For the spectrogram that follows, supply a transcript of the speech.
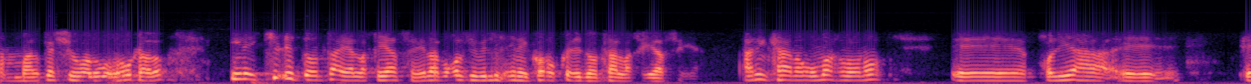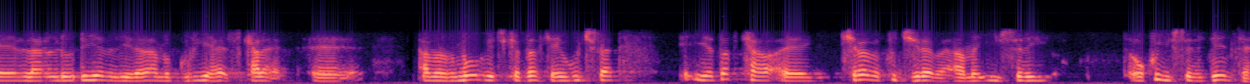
ama maalgashigooda wuxuu dhalo inay kici doonto ayaa la qiyaasaya. Ilaa boqol kiiba lix inay kor u kici doontaa la qiyaasaya. Arrinkaana uma roono qolyaha laaloodhiyada la yidhahdo ama guryaha iskale ama mortgageka dadka ay ugu jiraan iyo dadka kirada ku jiraba ama iibsaday oo ku iibsaday deenta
